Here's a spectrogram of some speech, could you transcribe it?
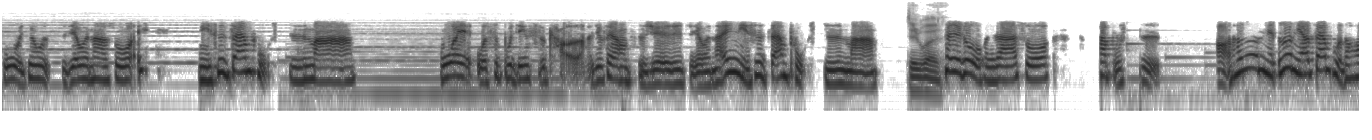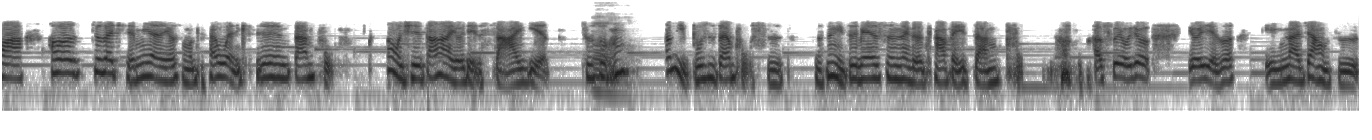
出，我就直接问他说：“哎，你是占卜师吗？”我也我是不经思考了，就非常直觉就直接问他：“哎，你是占卜师吗？”结果他就跟我回答说，他不是，哦，他说你如果你要占卜的话，他说就在前面有什么单位你可以先占卜。那我其实当下有点傻眼，就说嗯，那你不是占卜师，可是你这边是那个咖啡占卜，所以我就有一点说，诶，那这样子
